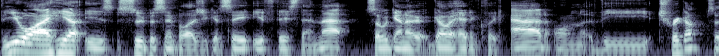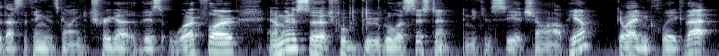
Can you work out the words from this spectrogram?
The UI here is super simple as you can see, if this then that. So we're going to go ahead and click add on the trigger. So that's the thing that's going to trigger this workflow. And I'm going to search for Google Assistant and you can see it showing up here. Go ahead and click that.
